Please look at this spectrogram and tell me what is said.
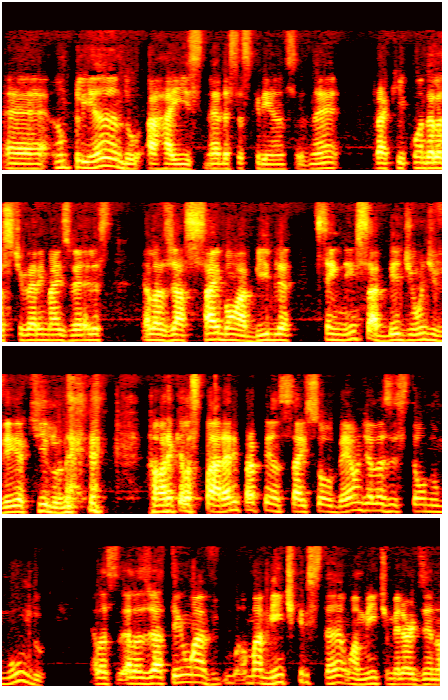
é, ampliando a raiz né, dessas crianças, né, para que quando elas estiverem mais velhas, elas já saibam a Bíblia sem nem saber de onde veio aquilo, né? A hora que elas pararem para pensar e souber onde elas estão no mundo, elas, elas já têm uma, uma mente cristã, uma mente, melhor dizendo,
